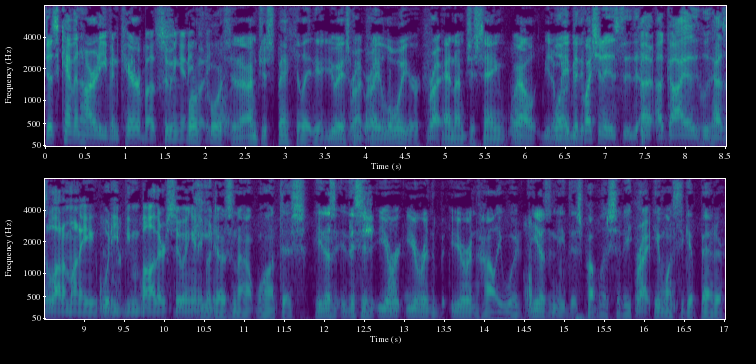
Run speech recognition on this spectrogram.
Does Kevin Hart even care about suing anybody? Well, of course, and I'm just speculating. You asked me to play right. lawyer, Right. and I'm just saying, well, you know, well, maybe the question is: a, a guy who has a lot of money would he even bother suing anybody? he does not want this. He does. This is you're oh. you're in the, you're in Hollywood. He doesn't need this publicity. Right. He wants to get better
